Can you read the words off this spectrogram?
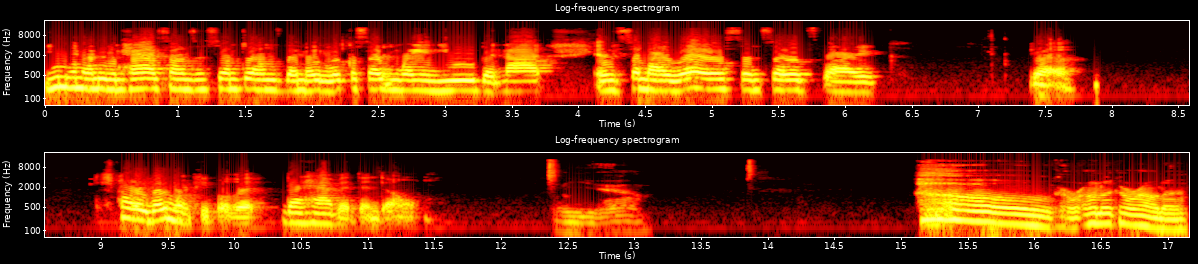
you may not even have signs and symptoms. They may look a certain way in you, but not in somebody else. And so it's like, yeah, there's probably way more people that, that have it than don't. Yeah. Oh, Corona, Corona.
